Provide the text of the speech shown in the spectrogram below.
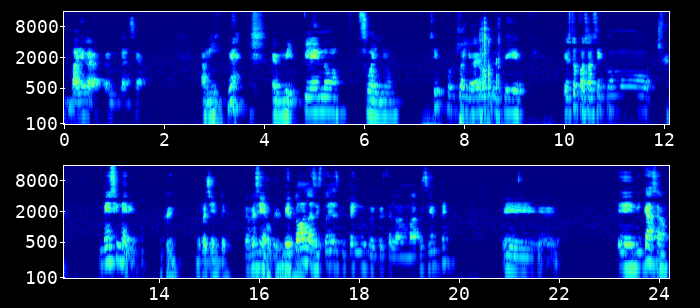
Vaya la redundancia. A mí. en mi pleno sueño. Sí, fue un sueño. ¿eh? Que esto pasó hace como mes y medio. Ok. reciente. Reciente. De todas las historias que tengo, creo que esta es la más reciente. Eh, en mi casa,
